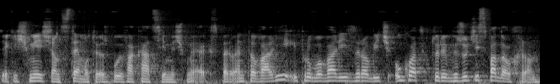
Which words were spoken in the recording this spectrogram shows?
Jakiś miesiąc temu, to już były wakacje, myśmy eksperymentowali i próbowali zrobić układ, który wyrzuci spadochron.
